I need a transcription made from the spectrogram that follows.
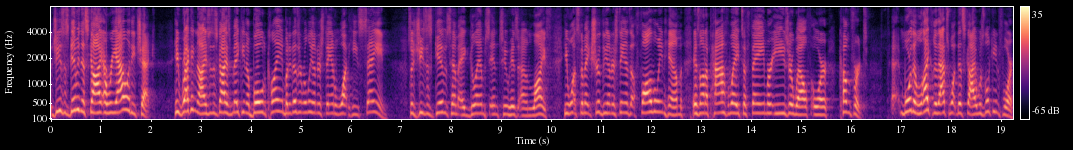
Jesus is giving this guy a reality check. He recognizes this guy is making a bold claim, but he doesn't really understand what he's saying. So Jesus gives him a glimpse into his own life. He wants to make sure that he understands that following him is not a pathway to fame or ease or wealth or comfort. More than likely, that's what this guy was looking for.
